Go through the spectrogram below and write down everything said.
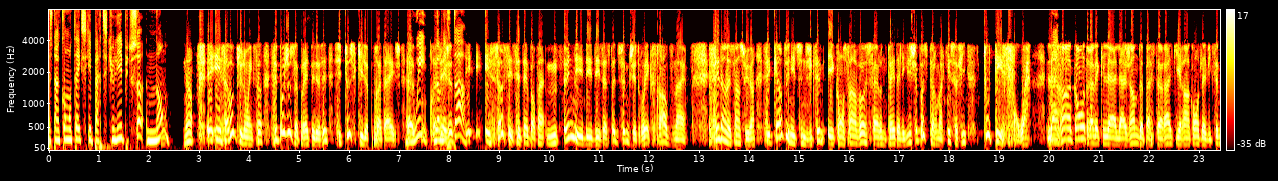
c'est un contexte qui est particulier puis tout ça. Non. Non. Et, et, ça va plus loin que ça. C'est pas juste le prêtre pédophile, c'est tout ce qui le protège. Ben euh, oui, et, et, ça, c'est important. Une des, des, des, aspects du film que j'ai trouvé extraordinaire, c'est dans le sens suivant. C'est quand on est une victime et qu'on s'en va se faire une plainte à l'église. Je sais pas si tu as remarqué, Sophie, tout est froid. La rencontre avec la, la de pastoral qui rencontre la victime,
